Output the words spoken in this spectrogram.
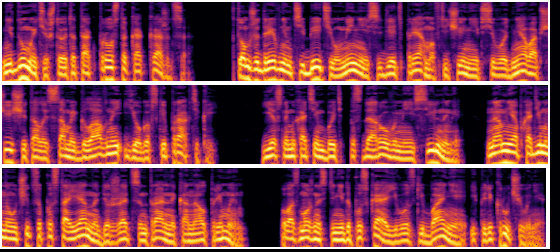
Не думайте, что это так просто, как кажется. В том же древнем Тибете умение сидеть прямо в течение всего дня вообще считалось самой главной йоговской практикой. Если мы хотим быть здоровыми и сильными, нам необходимо научиться постоянно держать центральный канал прямым по возможности не допуская его сгибания и перекручивания.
